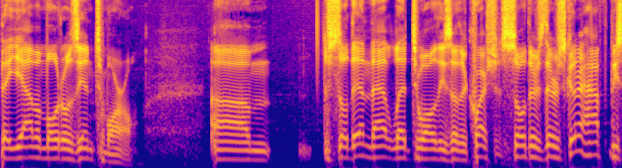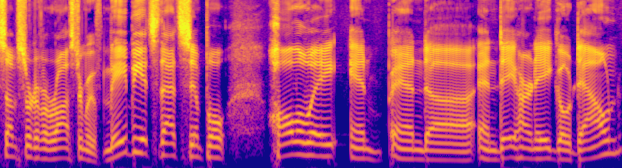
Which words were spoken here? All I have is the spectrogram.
that Yamamoto's in tomorrow. Um, so then that led to all these other questions. So there's there's going to have to be some sort of a roster move. Maybe it's that simple. Holloway and and uh, and Desharnais go down,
